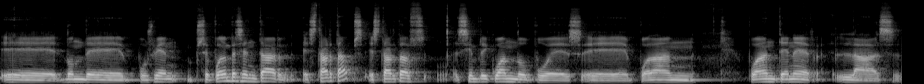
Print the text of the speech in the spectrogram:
eh, donde pues bien, se pueden presentar startups, startups siempre y cuando pues, eh, puedan puedan tener las,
